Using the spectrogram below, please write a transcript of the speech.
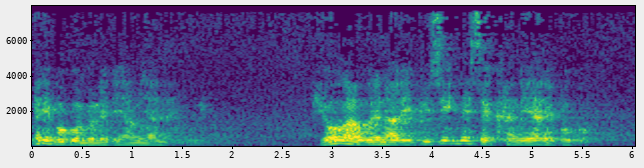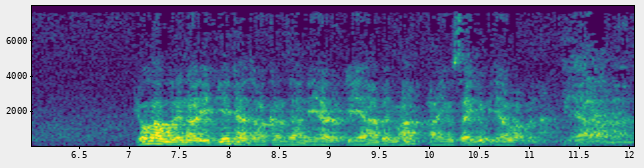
အဲ့ဒီပုဂ္ဂိုလ်မျိုးလည်းတရားမရနိုင်ဘူးလေယောဂဝေဒနာတွေဖြစ်စီနှိမ့်ဆက်ခံနေရတဲ့ပုဂ္ဂိုလ်ယောဂဝေဒနာတွေပြင်းထန်စွာခံစားနေရတော့တရားပဲမှာအာယုစိုက်လို့ရပါမလားမရပါဘူး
